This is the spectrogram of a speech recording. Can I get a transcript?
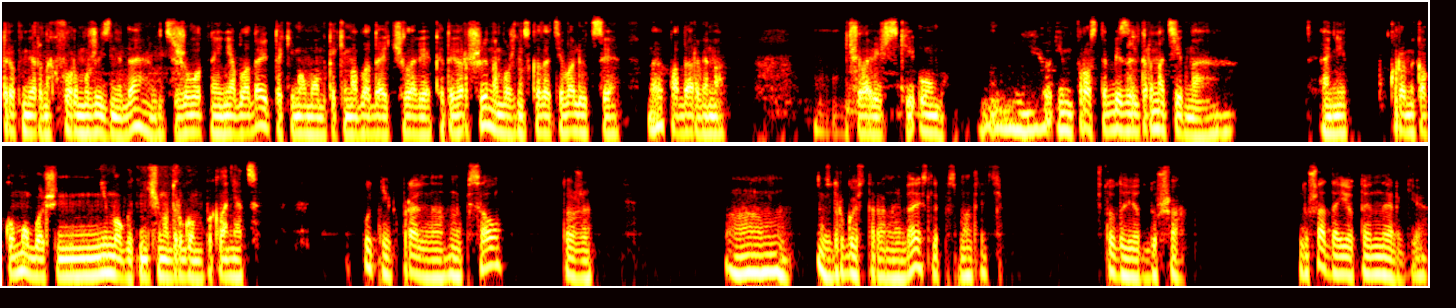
трехмерных форм жизни, да? Ведь животные не обладают таким умом, каким обладает человек. Это вершина, можно сказать, эволюции, да, по Дарвину человеческий ум. Им просто безальтернативно. Они, кроме как уму, больше не могут ничему другому поклоняться. Путник правильно написал тоже. С другой стороны, да, если посмотреть, что дает душа. Душа дает энергию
